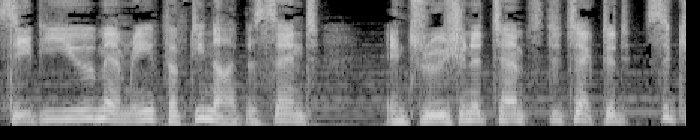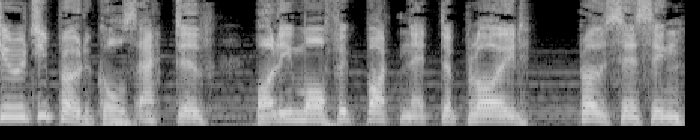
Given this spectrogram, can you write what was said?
CPU memory 59%. Intrusion attempts detected. Security protocols active. Polymorphic botnet deployed. Processing.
